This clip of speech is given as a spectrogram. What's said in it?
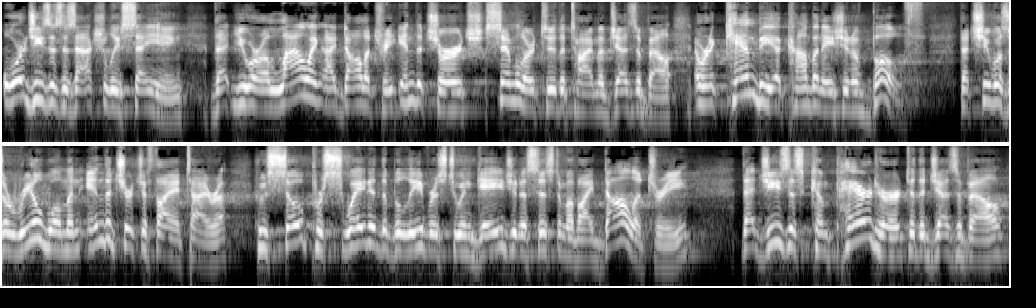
Or Jesus is actually saying that you are allowing idolatry in the church similar to the time of Jezebel, or it can be a combination of both. That she was a real woman in the church of Thyatira who so persuaded the believers to engage in a system of idolatry that Jesus compared her to the Jezebel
